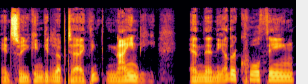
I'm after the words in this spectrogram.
and so you can get it up to I think 90. And then the other cool thing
